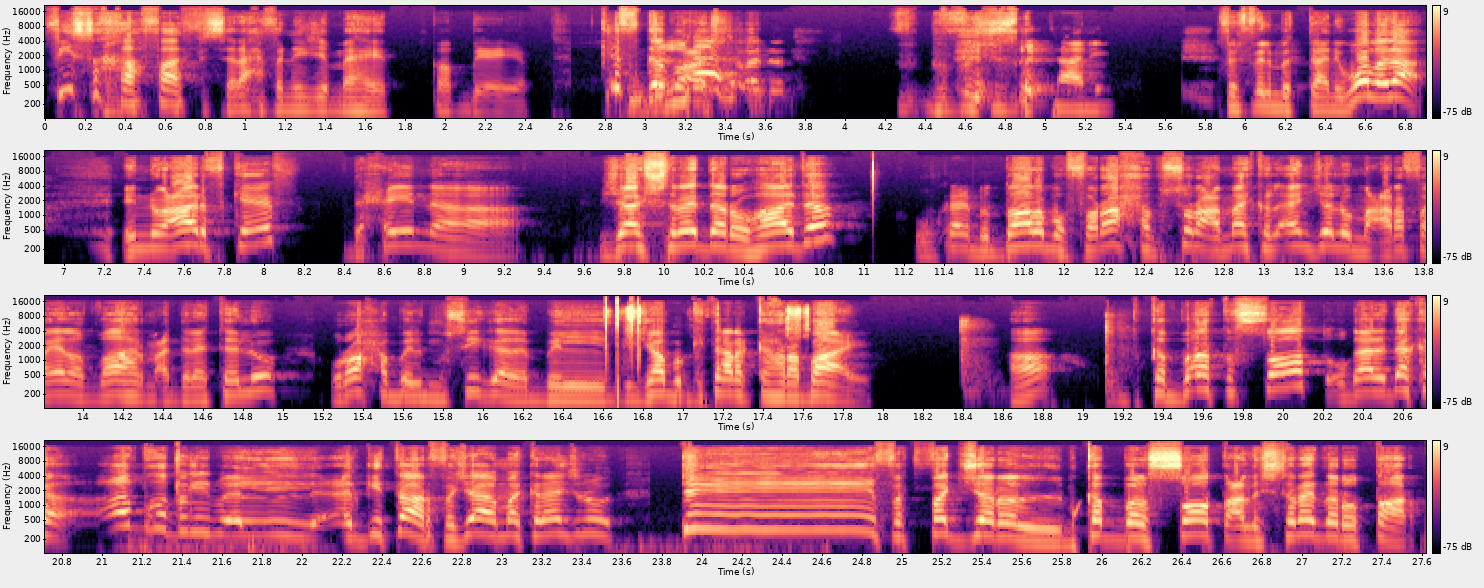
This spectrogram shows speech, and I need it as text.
في سخافات في السلاحف النينجا ما هي طبيعية. كيف قضوا على في الجزء الثاني في الفيلم الثاني. والله لا إنه عارف كيف؟ دحين آه، جاء شريدر وهذا وكان بيتضاربوا فراحوا بسرعة. مايكل أنجلو مع رافائيل الظاهر مع دوناتيلو وراحوا بالموسيقى بال... جابوا الجيتار الكهربائي. ها؟ كبرت الصوت وقال ذاك أضغط ال- ال- الجيتار. فجاء مايكل أنجلو ذين داخلين فتفجر المكبر الصوت على الشريدر وطار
